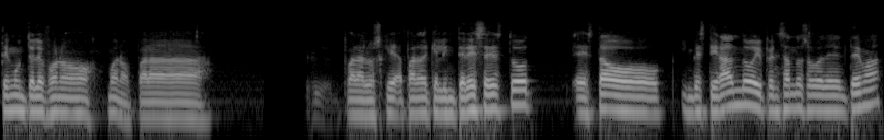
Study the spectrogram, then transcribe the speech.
tengo un teléfono, bueno, para. Para los que para el que le interese esto, he estado investigando y pensando sobre el tema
